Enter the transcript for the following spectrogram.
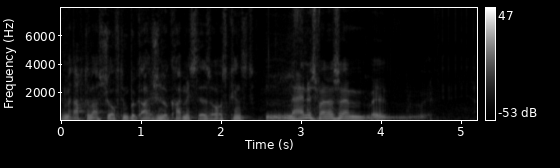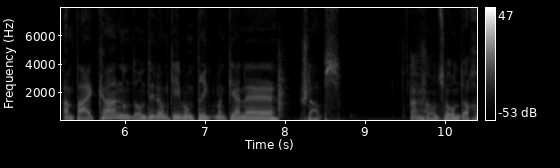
Ich mir dachte, du warst schon oft im bulgarischen Lokal, wenn du dir so auskennst. Nein, es war nur so ein, äh, am Balkan und, und in der Umgebung trinkt man gerne Schnaps. Aha. Und so. Und auch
